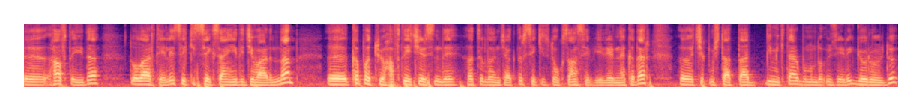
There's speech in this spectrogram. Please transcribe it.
E, haftayı da dolar TL 8.87 civarından e, kapatıyor. Hafta içerisinde hatırlanacaktır 8.90 seviyelerine kadar e, çıkmıştı. Hatta bir miktar bunun da üzeri görüldü.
